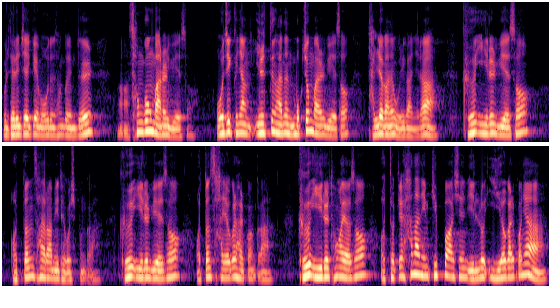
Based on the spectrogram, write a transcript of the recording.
우리 대림제일교회 모든 성도님들 어, 성공만을 위해서 오직 그냥 1등하는 목적만을 위해서 달려가는 우리가 아니라 그 일을 위해서 어떤 사람이 되고 싶은가? 그 일을 위해서 어떤 사역을 할 건가? 그 일을 통하여서 어떻게 하나님 기뻐하시는 일로 이어갈 거냐?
